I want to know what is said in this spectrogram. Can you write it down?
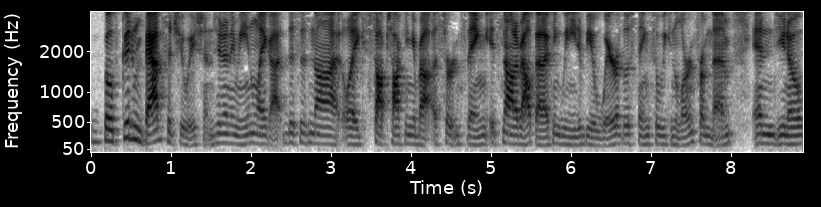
both good and bad situations. You know what I mean? Like I, this is not like stop talking about a certain thing. It's not about that. I think we need to be aware of those things so we can learn from them. And you know,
